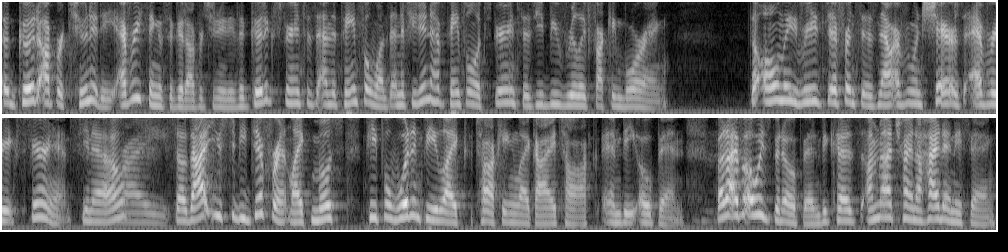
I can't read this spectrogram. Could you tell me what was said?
a good opportunity. Everything is a good opportunity. The good experiences and the painful ones. And if you didn't have painful experiences, you'd be really fucking boring. The only reason difference is now everyone shares every experience, you know? Right. So that used to be different. Like most people wouldn't be like talking like I talk and be open. But I've always been open because I'm not trying to hide anything.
